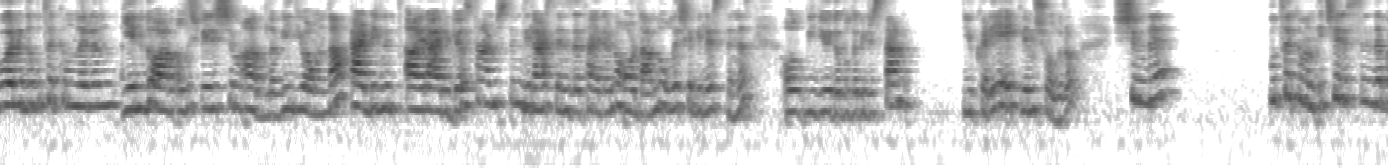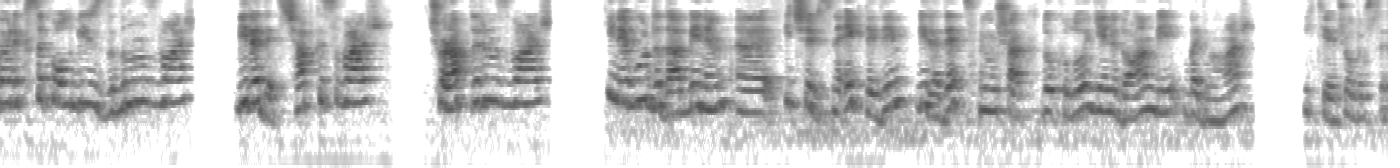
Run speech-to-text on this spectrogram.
Bu arada bu takımların Yeni Doğan Alışverişim adlı videomda her birini ayrı ayrı göstermiştim. Dilerseniz detaylarına oradan da ulaşabilirsiniz. O videoyu da bulabilirsem yukarıya eklemiş olurum. Şimdi bu takımın içerisinde böyle kısa kollu bir zıbınımız var. Bir adet şapkası var. Çoraplarımız var. Yine burada da benim e, içerisine eklediğim bir adet yumuşak dokulu yeni doğan bir body'm var. İhtiyaç olursa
